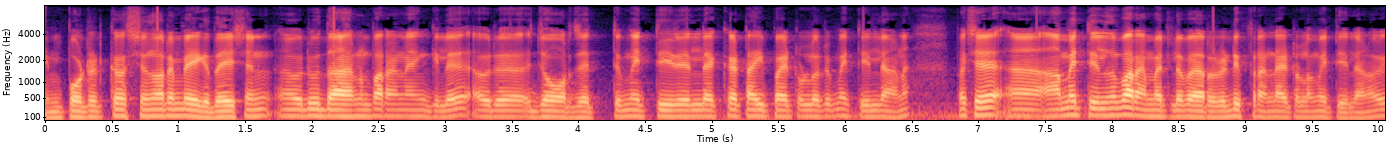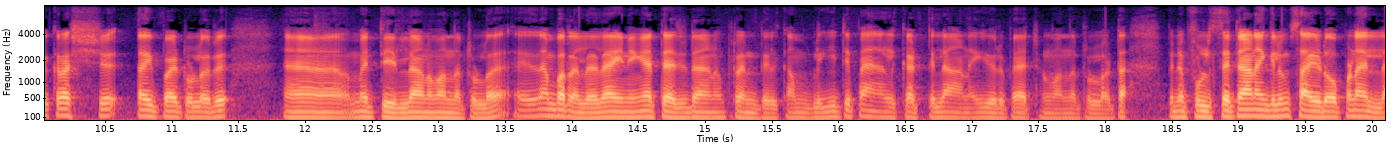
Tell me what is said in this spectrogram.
ഇമ്പോർട്ടഡ് ക്രഷ് എന്ന് പറയുമ്പോൾ ഏകദേശം ഒരു ഉദാഹരണം പറയണമെങ്കിൽ ഒരു ജോർജറ്റ് മെറ്റീരിയലൊക്കെ ടൈപ്പ് ആയിട്ടുള്ള ഒരു മെറ്റീരിയലാണ് പക്ഷേ ആ, മെറ്റീരിയൽ എന്ന് പറയാൻ പറ്റില്ല. വേറൊരു ഡിഫറെന്റ് ആയിട്ടുള്ള മെറ്റീരിയലാണ് ഒരു ക്രഷ് ടൈപ്പ് ആയിട്ടുള്ളൊരു മെറ്റീരിയലാണ് വന്നിട്ടുള്ളത്. ഞാൻ പറഞ്ഞല്ലേ ലൈനിങ് അറ്റാച്ച്ഡ് ആണ് ഫ്രണ്ടിൽ കംപ്ലീറ്റ് പാനൽ കട്ടിലാണ് ഈ ഒരു പാറ്റേൺ വന്നിട്ടുള്ളത് കേട്ടോ പിന്നെ ഫുൾ സെറ്റ് ആണെങ്കിലും സൈഡ് ഓപ്പൺ അല്ല.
